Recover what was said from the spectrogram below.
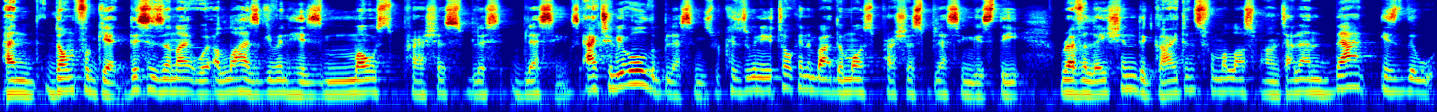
And don't forget, this is a night where Allah has given His most precious blessings. Actually, all the blessings, because when you're talking about the most precious blessing is the revelation, the guidance from Allah subhanahu wa ta'ala, and that is the,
